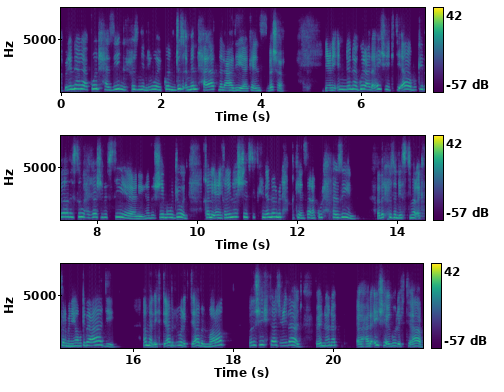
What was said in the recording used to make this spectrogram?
وبين إني أنا أكون حزين الحزن اللي هو يكون جزء من حياتنا العادية كإنس بشر. يعني إن أنا أقول على أي شيء اكتئاب وكذا هذا يسوي هشاشة نفسية يعني هذا الشيء موجود. خلي يعني خليني هش نفسي في حين أنا من حقي كإنسان أكون حزين. هذا الحزن يستمر أكثر من يوم وكذا عادي. أما الاكتئاب اللي هو الاكتئاب المرض هذا شيء يحتاج علاج. فإنه أنا على أي شيء أقول اكتئاب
